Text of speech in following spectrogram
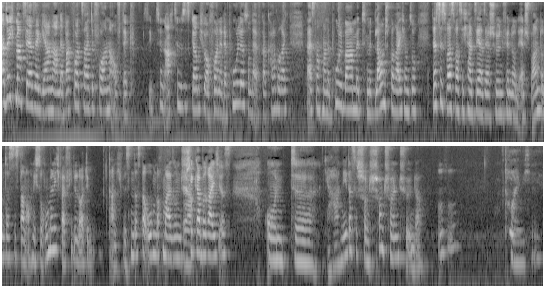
also ich mag sehr, sehr gerne an der Backbordseite vorne auf Deck 17, 18 ist es, glaube ich, wo auch vorne der Pool ist und der FKK-Bereich. Da ist nochmal eine Poolbar mit, mit Lounge-Bereich und so. Das ist was, was ich halt sehr, sehr schön finde und entspannt. Und das ist dann auch nicht so rummelig, weil viele Leute gar nicht wissen, dass da oben nochmal so ein ja. schicker Bereich ist. Und äh, ja, nee, das ist schon, schon schön schön da. Mhm. Träumchen.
